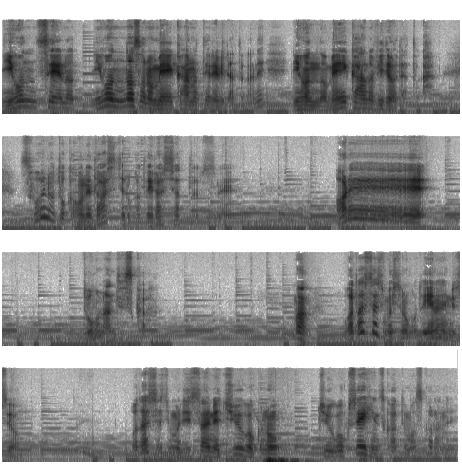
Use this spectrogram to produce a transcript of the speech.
日本製の、日本のそのメーカーのテレビだとかね、日本のメーカーのビデオだとか、そういうのとかをね、出してる方いらっしゃったんですね。あれ、どうなんですか？まあ、私たちも人のこと言えないんですよ。私たちも実際ね、中国の、中国製品使ってますからね。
